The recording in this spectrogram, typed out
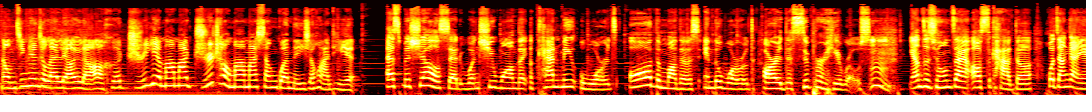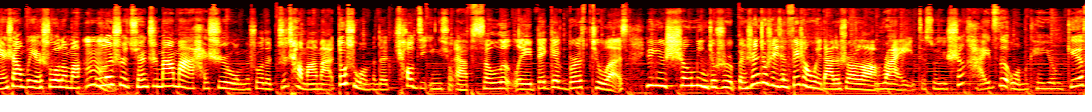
那我们今天就来聊一 聊啊，和职业妈妈、职场妈妈相关的一些话题。As Michelle said when she won the Academy Awards, all the mothers in the world are the superheroes. 嗯，杨紫琼在奥斯卡的获奖感言上不也说了吗？无论是全职妈妈还是我们说的职场妈妈，都是我们的超级英雄。 Absolutely, they give birth to us. 孕育生命就是本身就是一件非常伟大的事儿了。 Right，所以生孩子我们可以用 give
